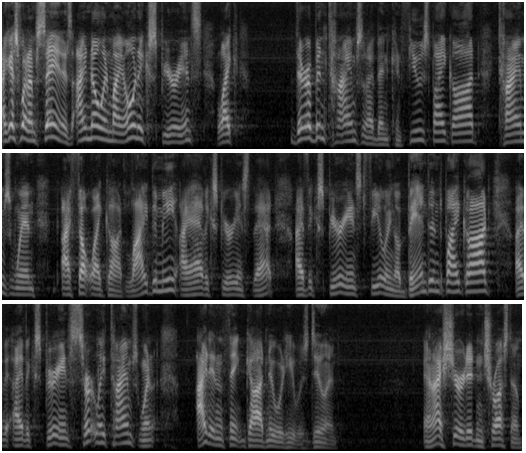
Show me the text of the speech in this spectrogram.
I guess what I'm saying is, I know in my own experience, like there have been times when I've been confused by God, times when I felt like God lied to me. I have experienced that. I've experienced feeling abandoned by God. I've, I've experienced certainly times when I didn't think God knew what he was doing. And I sure didn't trust him.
